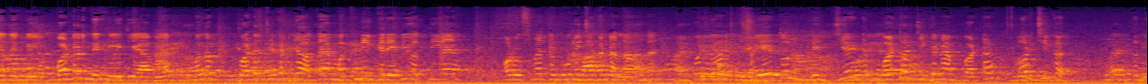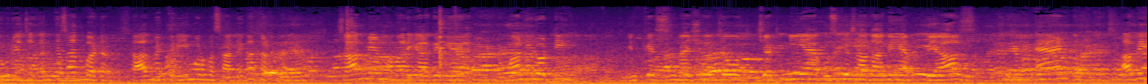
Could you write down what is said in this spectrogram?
ये देख लीजिए बटर देख लीजिए आप यार। मतलब बटर चिकन क्या होता है, मखनी ग्रेवी होती है, और उसमें तंदूरी चिकन डाला होता है। पर यार, ये तो लिजेंड बटर चिकन है बटर और चिकन तंदूरी चिकन के साथ बटर साथ में क्रीम और मसाले का तड़का। है साथ में हमारी आ गई है रुमाली रोटी। इनके स्पेशल जो चटनी है, उसके साथ आ गई है प्याज। एंड अभी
